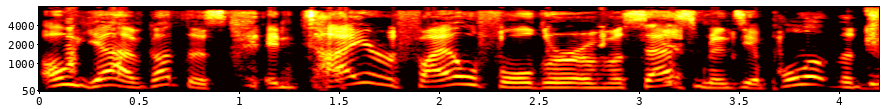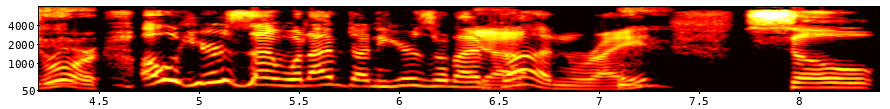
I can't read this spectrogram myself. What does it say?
oh yeah, I've got this entire file folder of assessments. You pull out the drawer. Oh, here's that what I've done. Here's what I've yeah. done. Right. So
